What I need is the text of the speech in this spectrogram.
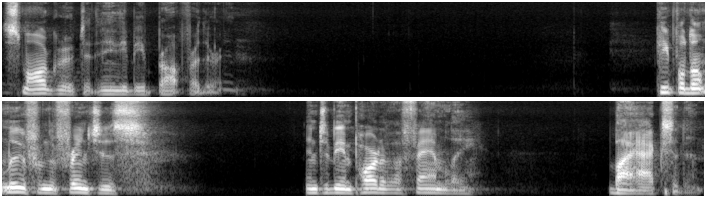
small group that they need to be brought further in? People don't move from the fringes into being part of a family by accident.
